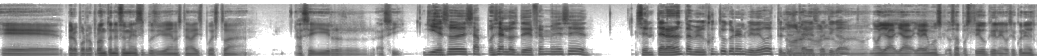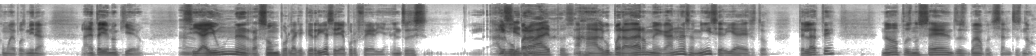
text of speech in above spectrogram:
Eh, pero por lo pronto en FMS, pues yo ya no estaba dispuesto a, a seguir así. Y eso esa, o sea, los de FMS se enteraron también junto con el video, ¿o tú les No, no, habías no, platicado. no, no, no, ya, ya, ya habíamos, o sea, pues te digo que negocié con ellos como de, pues mira, la neta yo no quiero. Ah, si hay una razón por la que querría, sería por feria. Entonces, algo si no para hay, pues, ajá, algo para darme ganas a mí sería esto. ¿Te late? No, pues no sé, entonces, bueno, pues entonces no,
